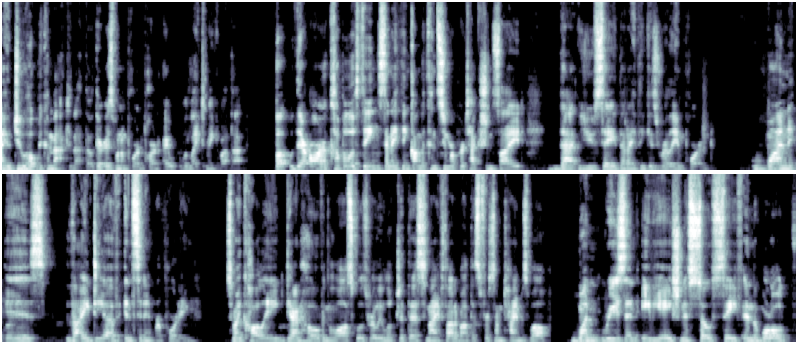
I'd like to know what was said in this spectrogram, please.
I do hope to come back to that, though. There is one important part I would like to make about that. But there are a couple of things, and I think on the consumer protection side, that you say that I think is really important. One is the idea of incident reporting. So, my colleague Dan Ho in the law school has really looked at this, and I've thought about this for some time as well. One reason aviation is so safe in the world,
